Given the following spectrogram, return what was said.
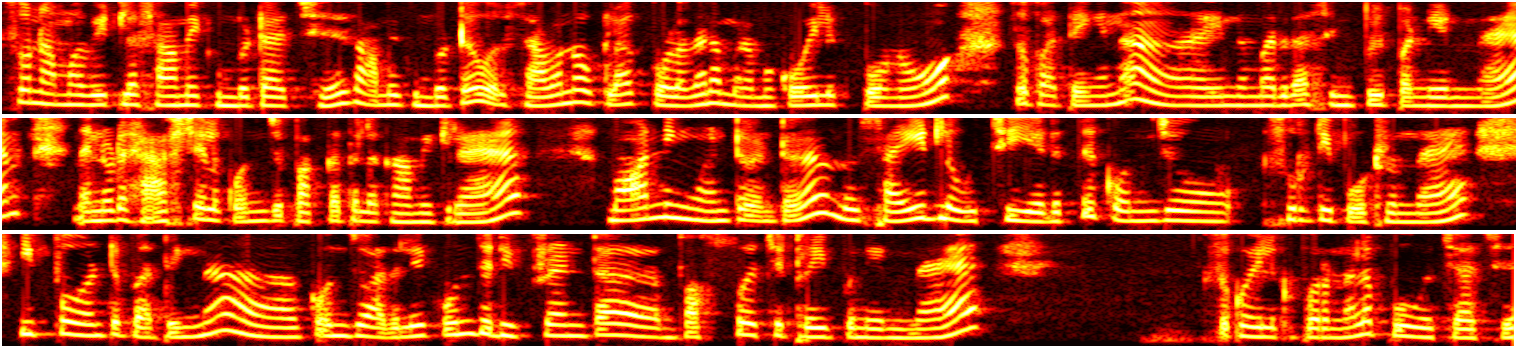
ஸோ நம்ம வீட்டில் சாமி கும்பிட்டாச்சு. சாமி கும்பிட்டு ஒரு செவன் ஓ கிளாக் போல் தான் நம்ம நம்ம கோயிலுக்கு போனோம். ஸோ பார்த்தீங்கன்னா இந்த மாதிரி தான் சிம்பிள் பண்ணியிருந்தேன். நான் என்னோடய ஹேர் ஸ்டைலை கொஞ்சம் பக்கத்தில் காமிக்கிறேன். மார்னிங் வந்துட்டு வந்துட்டு அந்த சைடில் உச்சி எடுத்து கொஞ்சம் சுருட்டி போட்டிருந்தேன். இப்போ வந்துட்டு பார்த்திங்கன்னா கொஞ்சம் அதிலே கொஞ்சம் டிஃப்ரெண்ட்டாக பஃப் வச்சு ட்ரை பண்ணியிருந்தேன். ஸோ கோயிலுக்கு போகிறனால பூ வச்சாச்சு.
